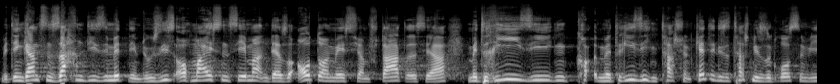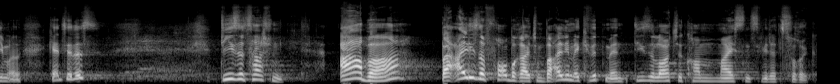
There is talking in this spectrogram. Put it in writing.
Mit den ganzen Sachen, die sie mitnehmen. Du siehst auch meistens jemanden, der so outdoormäßig am Start ist, ja, mit riesigen, mit riesigen Taschen. Kennt ihr diese Taschen, die so groß sind wie immer? Kennt ihr das? Diese Taschen. Aber bei all dieser Vorbereitung, bei all dem Equipment, diese Leute kommen meistens wieder zurück.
